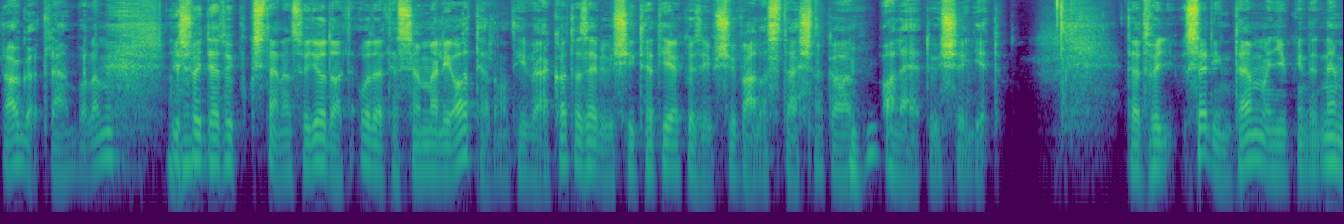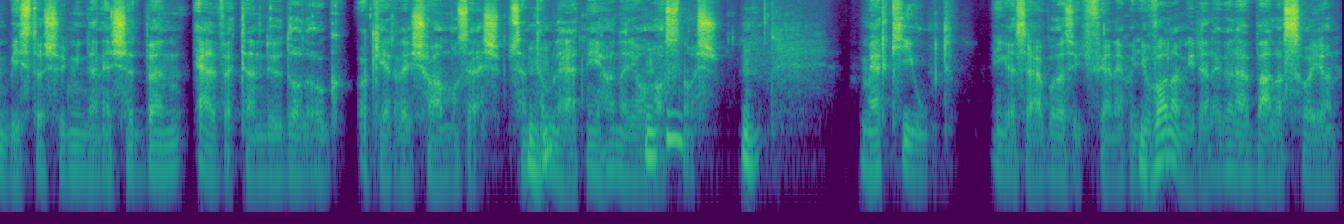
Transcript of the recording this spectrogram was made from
Ragadt rám valami. Aha. És hogy, tehát, hogy pusztán az, hogy oda, oda teszem mellé alternatívákat, az erősítheti a középső választásnak a, uh-huh. a lehetőségét. Tehát, hogy szerintem egyébként nem biztos, hogy minden esetben elvetendő dolog a kérdés halmozás. Szerintem uh-huh. lehet néha nagyon uh-huh. hasznos. Uh-huh. Mert kiút igazából az ügyfélnek, hogy valamire legalább válaszoljon.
